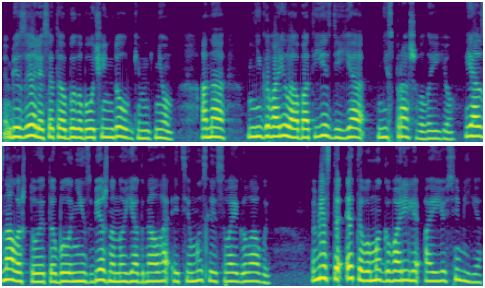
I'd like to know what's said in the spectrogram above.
Без Элис это было бы очень долгим днем. Она не говорила об отъезде, я не спрашивала ее. Я знала, что это было неизбежно, но я гнала эти мысли из своей головы. Вместо этого мы говорили о ее семье,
